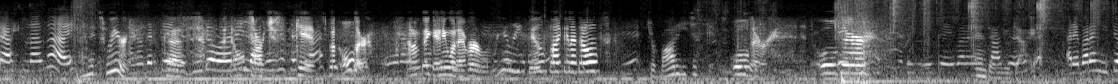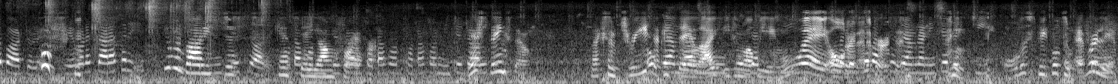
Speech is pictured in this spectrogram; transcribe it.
And it's weird, because adults are just kids, but older. I don't think anyone ever really feels like an adult. Your body just gets older and older, and then you die. Human bodies just can't stay young forever. There's things, though. like some trees that Okay, can stay আমরা alive নিচে even while যাচ্ছি। being way তোমরা older দেখতে than a পাচ্ছ যে person. আমরা নিচে I mean, দেখছি the oldest people to ever live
